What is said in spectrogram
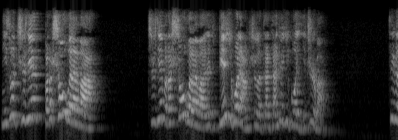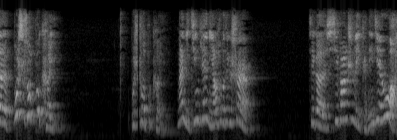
你说直接把它收回来吧，直接把它收回来吧，别一国两制了，咱咱就一国一制吧。这个不是说不可以，不是说不可以。那你今天你要做这个事儿，这个西方势力肯定介入啊，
